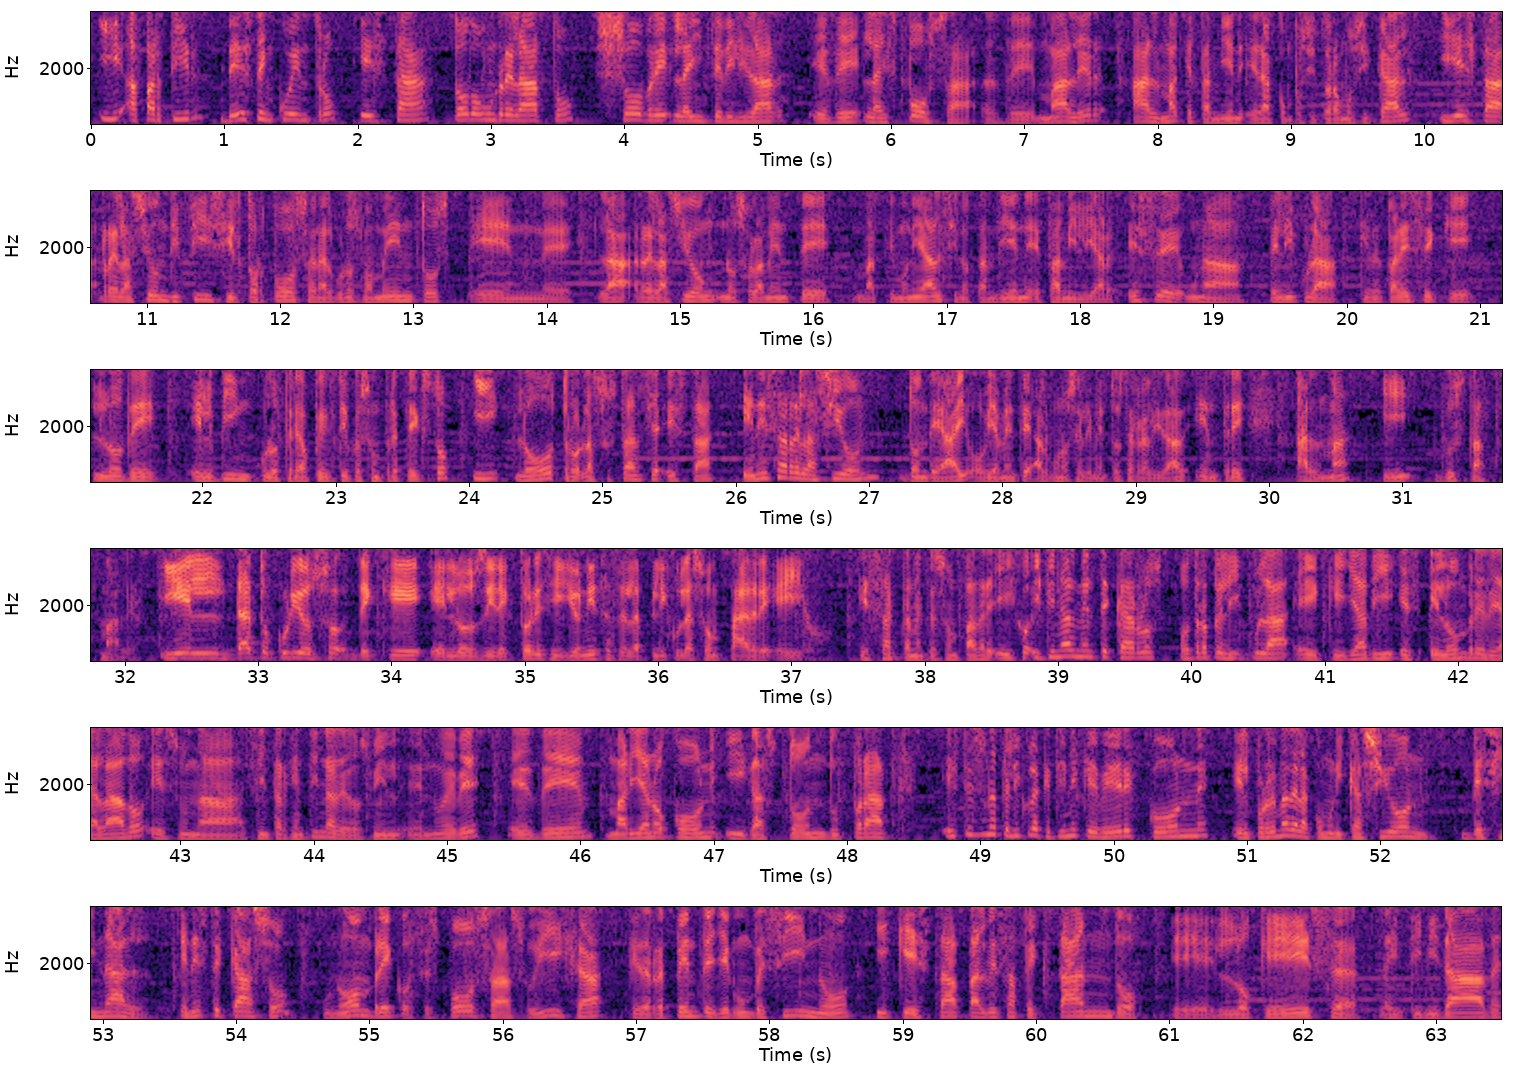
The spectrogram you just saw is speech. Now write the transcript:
Y a partir de este encuentro está todo un relato sobre la infidelidad eh, de la esposa de Mahler, Alma, que también era compositora musical, y esta relación difícil, tortuosa en algunos momentos, en eh, la relación no solamente matrimonial, sino también eh, familiar. Es una película que me parece que lo de el vínculo terapéutico es un pretexto y lo otro, la sustancia está en esa relación donde hay obviamente algunos elementos de realidad entre Alma y Gustav Mahler. Y el dato curioso de que eh, los directores y guionistas de la película son padre e hijo. Exactamente, son padre e hijo. Y finalmente, Carlos, otra película eh, que ya vi es El hombre de alado, es una cinta argentina de 2009 eh, de Mariano Con y Gastón Duprat. Esta es una película que tiene que ver con el problema de la comunicación vecinal. En este caso, un hombre con su esposa, su hija, que de repente llega un vecino y que está tal vez afectando eh, lo que es eh, la intimidad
